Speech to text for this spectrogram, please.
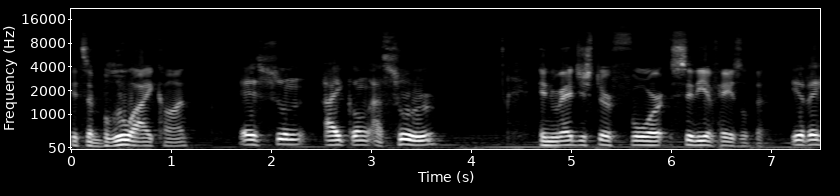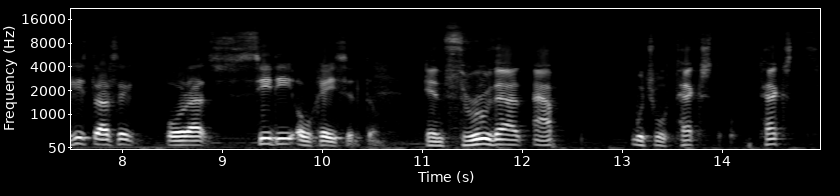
It's a blue icon Es un icon azul and register for City of Hazleton. y registrarse por a City of Hazleton. And through that app, which will text, text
